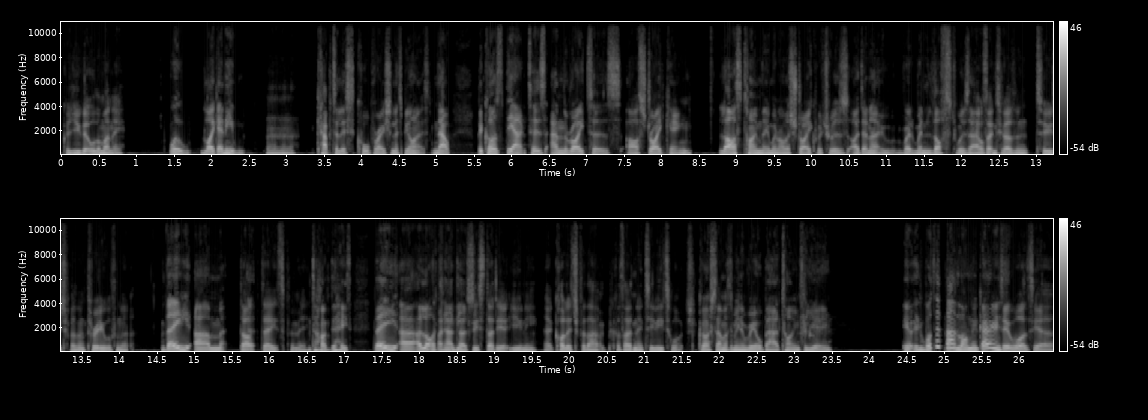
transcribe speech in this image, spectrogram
because you get all the money. Well, like any Mm-hmm. capitalist corporation, let's be honest. Now, because the actors and the writers are striking, last time they went on a strike, which was, I don't know, when, when Lost was out, was like 2002, 2003, wasn't it? they, um, Dark days for me. Dark Days, they, uh, a lot of I had to actually study at uni, at college for that because I had no TV to watch. gosh, that must have been a real bad time for you. it, it- wasn't that long ago? It? It was, yeah.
